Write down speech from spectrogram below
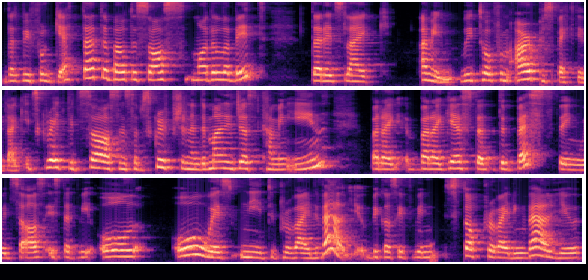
that we forget that about the SaaS model a bit. That it's like I mean, we talk from our perspective, like it's great with SaaS and subscription and the money just coming in. But I but I guess that the best thing with SaaS is that we all always need to provide value because if we stop providing value,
